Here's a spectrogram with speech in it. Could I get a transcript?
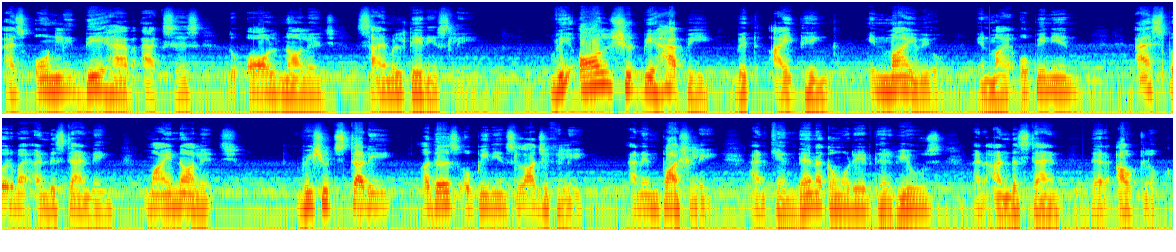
as only they have access to all knowledge simultaneously. We all should be happy with I think, in my view, in my opinion, as per my understanding, my knowledge. We should study others' opinions logically and impartially and can then accommodate their views and understand their outlook.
